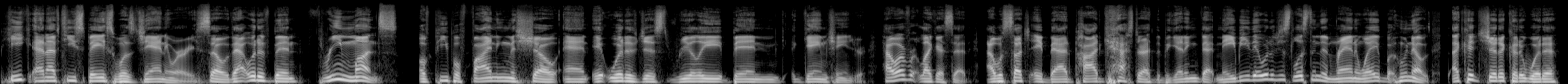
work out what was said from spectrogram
Peak NFT space was January. So that would have been three months of people finding the show and it would have just really been a game changer. However, like I said, I was such a bad podcaster at the beginning that maybe they would have just listened and ran away, but who knows? I could, shoulda, coulda, woulda,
